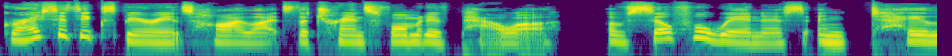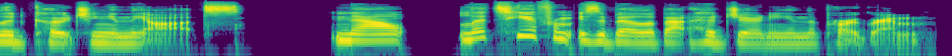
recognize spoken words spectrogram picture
Grace's experience highlights the transformative power of self awareness and tailored coaching in the arts. Now, let's hear from Isabel about her journey in the program.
